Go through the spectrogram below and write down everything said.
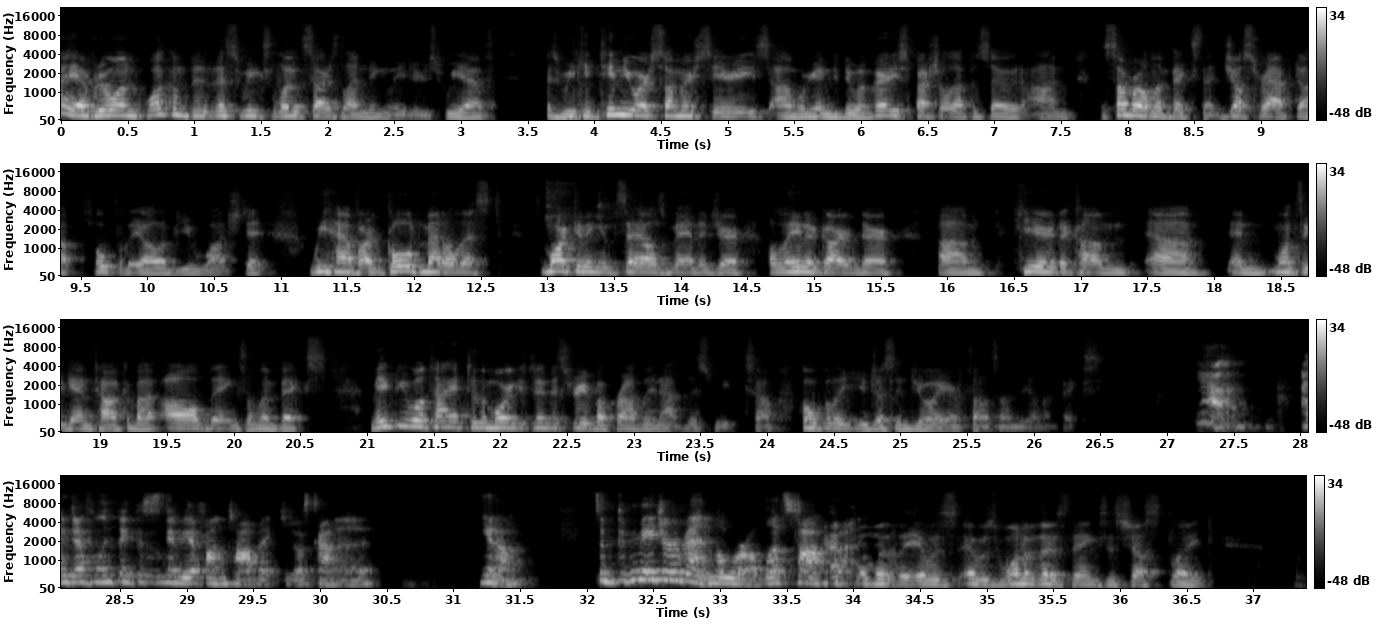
Hi, everyone. Welcome to this week's Lodestar's Lending Leaders. We have, as we continue our summer series, uh, we're going to do a very special episode on the Summer Olympics that just wrapped up. Hopefully, all of you watched it. We have our gold medalist, marketing and sales manager, Elena Gardner, um, here to come uh, and once again talk about all things Olympics. Maybe we'll tie it to the mortgage industry, but probably not this week. So, hopefully, you just enjoy our thoughts on the Olympics. Yeah, I definitely think this is going to be a fun topic to just kind of, you know, it's a major event in the world. Let's talk. Absolutely, it. it was it was one of those things. It's just like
